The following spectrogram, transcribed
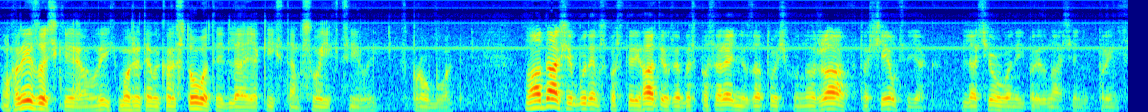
огризочки, ви їх можете використовувати для якихось там своїх цілей, спробувати. Ну а далі будемо спостерігати вже безпосередньо заточку ножа в точилці, як для чого вони призначені, в принципі.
